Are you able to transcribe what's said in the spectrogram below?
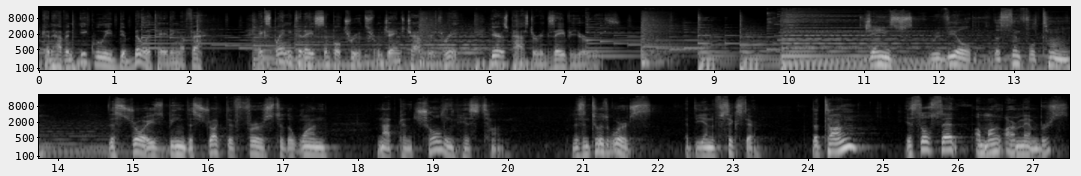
can have an equally debilitating effect. Explaining today's simple truths from James chapter 3, here's Pastor Xavier Ries. James revealed the sinful tongue destroys, being destructive first to the one not controlling his tongue. Listen to his words at the end of 6 there. The tongue is so set among our members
